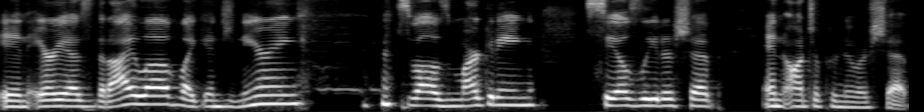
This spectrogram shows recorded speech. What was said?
in areas that I love, like engineering, as well as marketing, sales leadership, and entrepreneurship.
